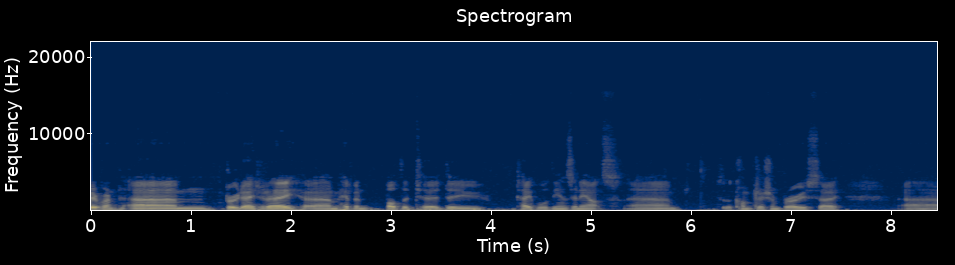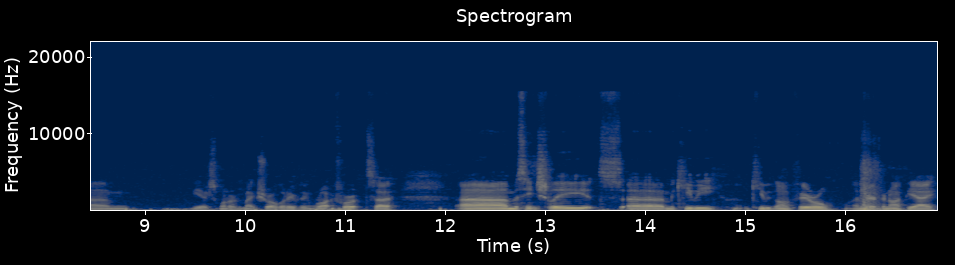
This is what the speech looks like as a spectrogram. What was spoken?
Everyone. Um, brew day today. Um, haven't bothered to do tape all the ins and outs um, for the competition brew. So, um, yeah, just wanted to make sure I got everything right for it. So, um, essentially, it's um, a Kiwi Kiwi Gone Feral American IPA,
